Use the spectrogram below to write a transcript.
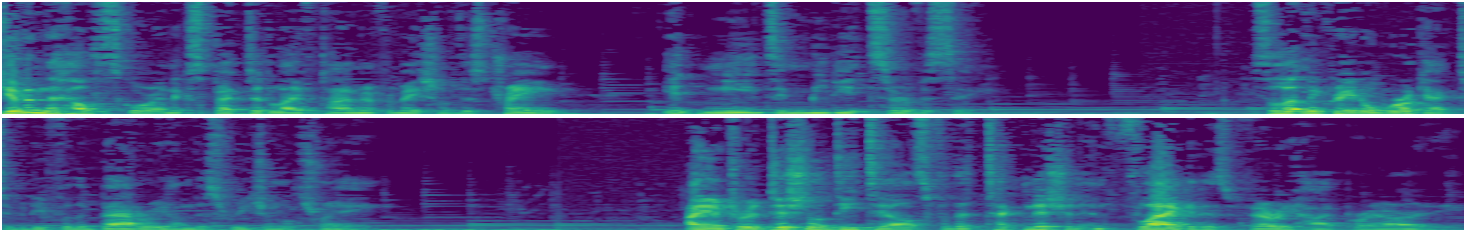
Given the health score and expected lifetime information of this train, it needs immediate servicing. So let me create a work activity for the battery on this regional train. I enter additional details for the technician and flag it as very high priority.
